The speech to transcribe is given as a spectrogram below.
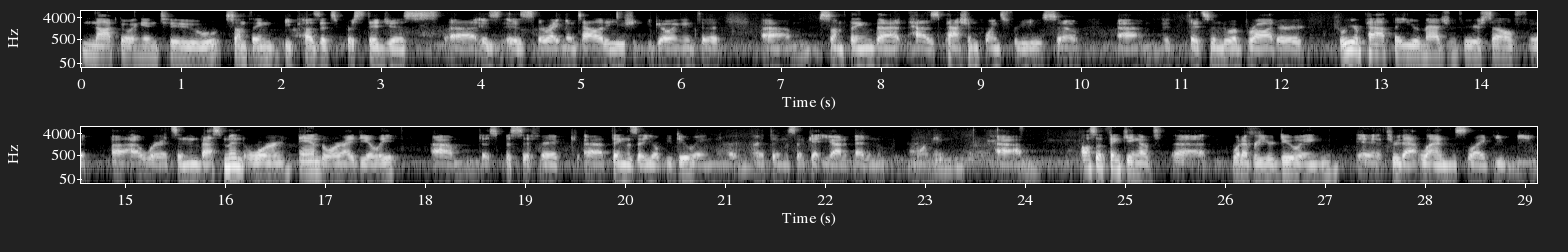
not going into something because it's prestigious uh, is is the right mentality. You should be going into um, something that has passion points for you. So um, it fits into a broader career path that you imagine for yourself, uh, where it's an investment or and or ideally um, the specific uh, things that you'll be doing are, are, things that get you out of bed in the morning. Um, also, thinking of uh, whatever you're doing uh, through that lens, like you, you,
